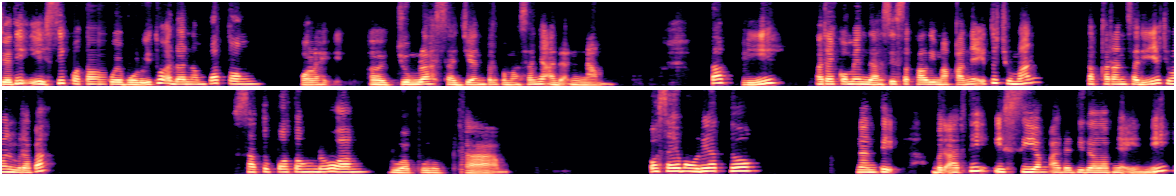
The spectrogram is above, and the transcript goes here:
jadi isi kotak kue bolu itu ada enam potong. Oleh uh, jumlah sajian perkemasannya ada enam. Tapi rekomendasi sekali makannya itu cuman takaran sajinya cuman berapa? Satu potong doang, 20 gram. Oh, saya mau lihat dong. Nanti berarti isi yang ada di dalamnya ini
